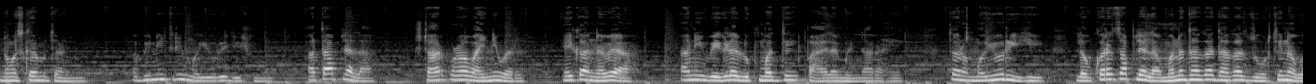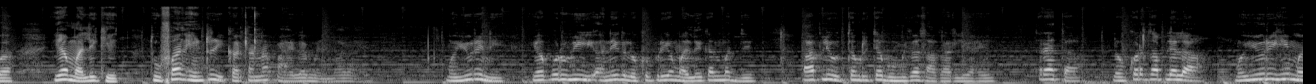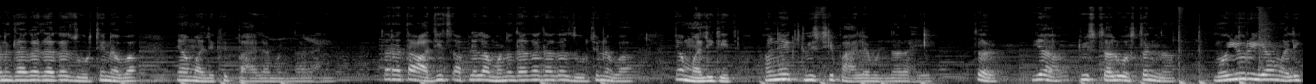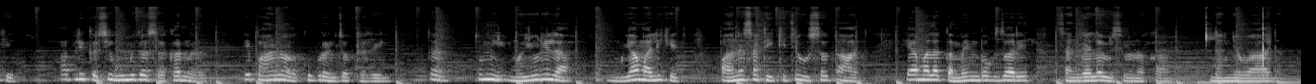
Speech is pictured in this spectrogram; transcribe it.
नमस्कार मित्रांनो अभिनेत्री मयुरी देशमुख. आता आपल्याला स्टार प्रवाह वाहिनीवर एका नव्या आणि वेगळ्या लुकमध्ये पाहायला मिळणार आहे. तर मयुरी ही लवकरच आपल्याला मनधागा धागा जोडते नवा या मालिकेत तुफान एंट्री करताना पाहायला मिळणार आहे. मयुरीने यापूर्वी अनेक लोकप्रिय मालिकांमध्ये आपली उत्तमरित्या भूमिका साकारली आहे. तर आता लवकरच आपल्याला मयुरी ही मनधागा धागा जोडते नवा या मालिकेत पाहायला मिळणार आहे. तर आता आधीच आपल्याला मनधागा धागा जोडचे नवा या मालिकेत अनेक ट्विस्ट हे पाहायला मिळणार आहे. तर या ट्विस्ट चालू असताना मयुरी या मालिकेत आपली कशी भूमिका साकारणार हे पाहणं खूप रंजक ठरेल. तर तुम्ही मयुरीला या मालिकेत पाहण्यासाठी किती उत्सुक आहात हे आम्हाला कमेंट बॉक्सद्वारे सांगायला विसरू नका. धन्यवाद.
